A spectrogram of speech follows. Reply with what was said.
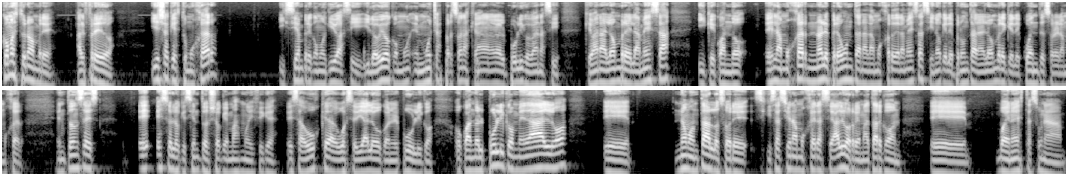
¿cómo es tu nombre? Alfredo. ¿Y ella que es tu mujer? Y siempre como que iba así. Y lo veo como en muchas personas que van a hablar al público que van así. Que van al hombre de la mesa y que cuando es la mujer no le preguntan a la mujer de la mesa, sino que le preguntan al hombre que le cuente sobre la mujer. Entonces, e- eso es lo que siento yo que más modifiqué. Esa búsqueda o ese diálogo con el público. O cuando el público me da algo, eh, no montarlo sobre, si quizás si una mujer hace algo, rematar con, eh, bueno, esta es una,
